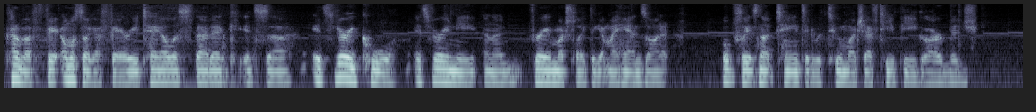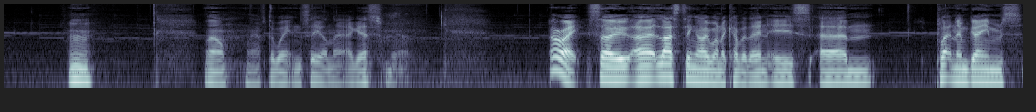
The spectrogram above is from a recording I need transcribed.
kind of a fa- almost like a fairy tale aesthetic. It's uh, it's very cool. It's very neat, and I'd very much like to get my hands on it. Hopefully, it's not tainted with too much FTP garbage. Well, I have to wait and see on that, I guess. Yeah. All right. So uh, last thing I want to cover then is um, Platinum Games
